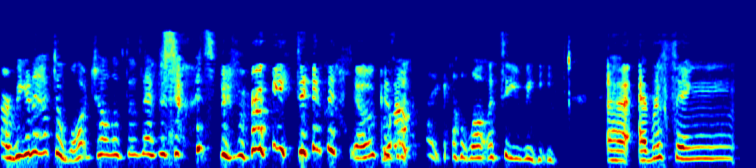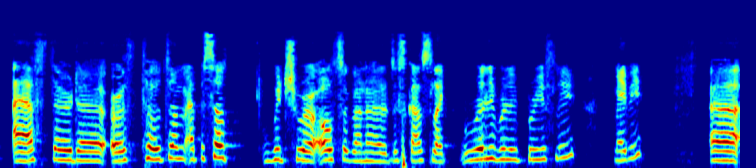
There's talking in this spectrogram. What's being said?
are we gonna have to watch all of those episodes before we do the show? Because Well- it's like a lot of TV. uh, everything after the Earth Totem episode, which we're also gonna discuss like really, really briefly, maybe. Uh,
